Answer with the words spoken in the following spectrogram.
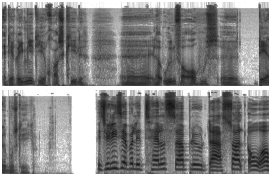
er det rimeligt i Roskilde øh, eller uden for Aarhus? Øh, det er det måske ikke. Hvis vi lige ser på lidt tal, så blev der solgt over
